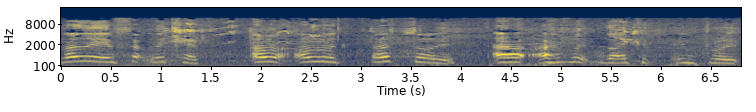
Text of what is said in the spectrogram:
my name is Richard. I'm, I'm a sorry. I, I would like it enjoyed.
